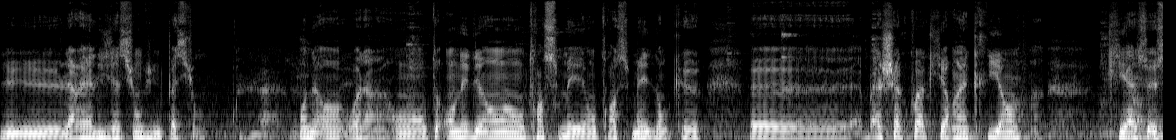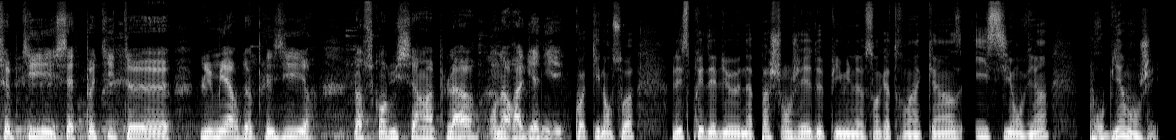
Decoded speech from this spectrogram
de la réalisation d'une passion on, voilà, on, est, on, transmet, on transmet. Donc, euh, euh, à chaque fois qu'il y aura un client qui a ce, ce petit, cette petite euh, lumière de plaisir lorsqu'on lui sert un plat, on aura gagné. Quoi qu'il en soit, l'esprit des lieux n'a pas changé depuis 1995. Ici, on vient pour bien manger.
